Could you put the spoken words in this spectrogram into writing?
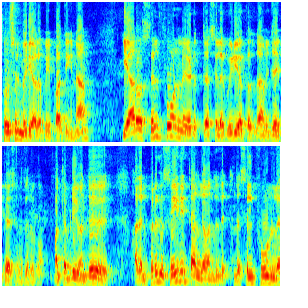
சோஷியல் மீடியாவில் போய் பார்த்தீங்கன்னா யாரோ செல்ஃபோனில் எடுத்த சில வீடியோக்கள் தான் விஜய் பேசுகிறது இருக்கும். மற்றபடி வந்து அதன் பிறகு செய்தித்தாளில் வந்தது. அந்த செல்ஃபோனில்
